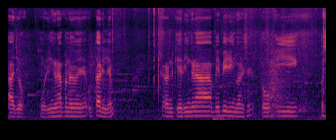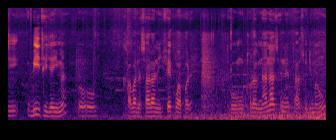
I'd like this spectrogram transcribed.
આ જો, હું રીંગણા પણ હવે ઉતારી લેમ. કારણ કે રીંગણા બેબી રીંગણ છે, તો એ પછી બી થઈ જાય એમાં, તો ખાવાના સારા નહીં, ફેંકવા પડે. તો હું થોડાક નાના છે ને, ત્યાં સુધીમાં હું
